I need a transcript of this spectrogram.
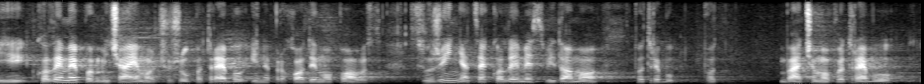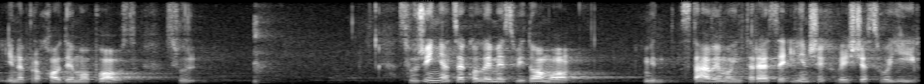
І коли ми помічаємо чужу потребу і не проходимо повз. Служіння це коли ми свідомо потребу, по- бачимо потребу і не проходимо повз. Служіння це коли ми свідомо ставимо інтереси інших вище своїх.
